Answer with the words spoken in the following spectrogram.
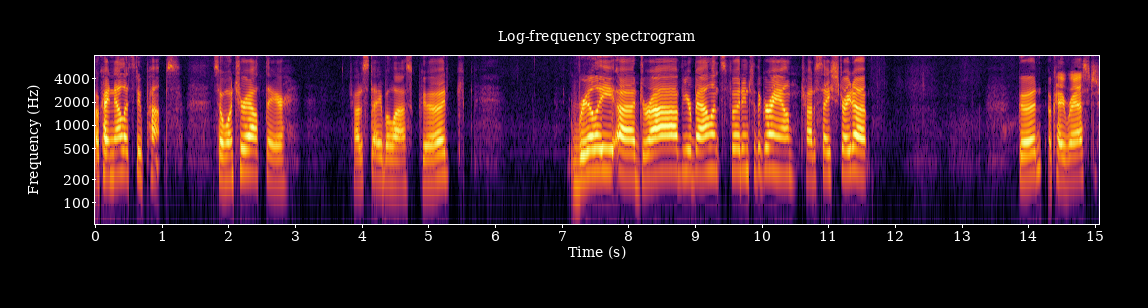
Okay, now let's do pumps. So once you're out there, try to stabilize. Good. Really uh, drive your balance foot into the ground. Try to stay straight up. Good. Okay, rest.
